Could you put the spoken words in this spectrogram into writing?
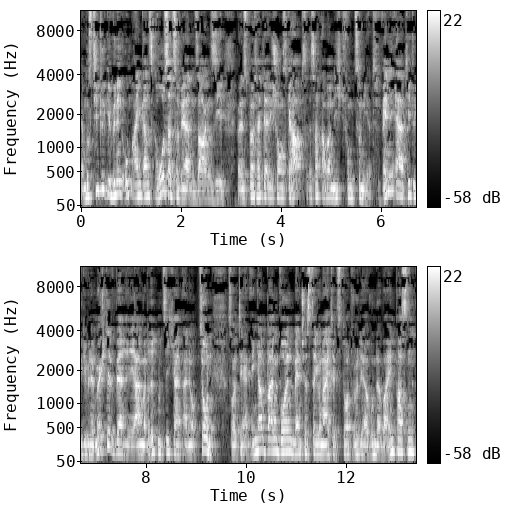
Er muss Titel gewinnen, um ein ganz großer zu werden, sagen sie. Bei den Spurs hätte er die Chance gehabt, es hat aber nicht funktioniert. Wenn er Titel gewinnen möchte, wäre Real Madrid mit Sicherheit eine Option. Sollte er in England bleiben wollen, Manchester United, dort würde er wunderbar hinpassen.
